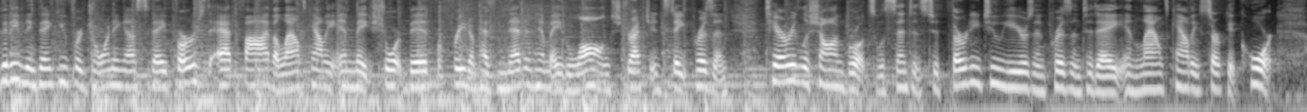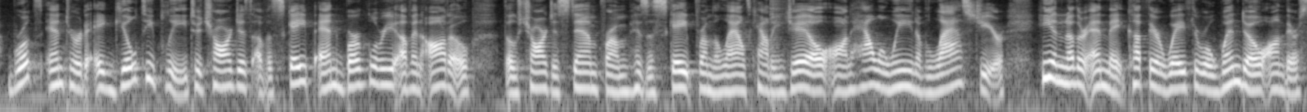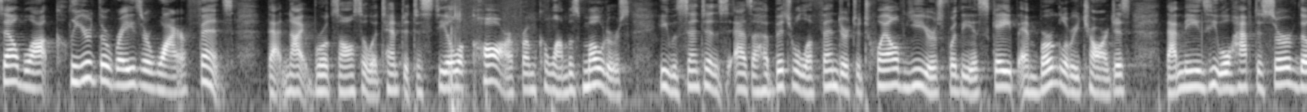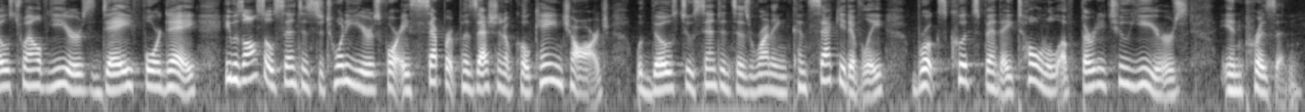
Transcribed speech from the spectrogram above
Good evening. Thank you for joining us today. First at 5, a Lowndes County inmate short bid for freedom has netted him a long stretch in state prison. Terry LaShawn Brooks was sentenced to 32 years in prison today in Lowndes County Circuit Court. Brooks entered a guilty plea to charges of escape and burglary of an auto. Those charges stem from his escape from the Lowndes County Jail on Halloween of last year. He and another inmate cut their way through a window on their cell block, cleared the razor wire fence. That night, Brooks also attempted to steal a car from Columbus Motors. He was sentenced as a habitual offender to 12 years for the escape and burglary charges. That means he will have to serve those 12 years day for day. He was also sentenced to 20 years for a separate possession of cocaine charge. With those two sentences running consecutively, Brooks could spend a total of 32 years in prison.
